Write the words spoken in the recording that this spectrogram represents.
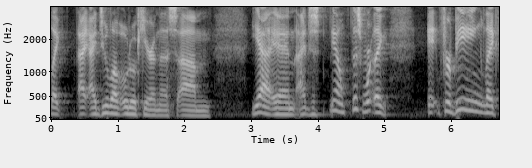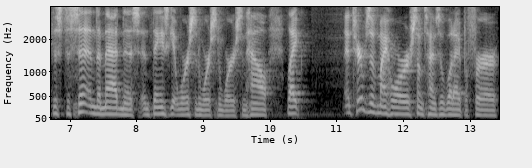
like I, I do love Udo here in this. Um, yeah, and I just you know this work like it, for being like this descent into madness and things get worse and worse and worse and how like in terms of my horror sometimes of what I prefer,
